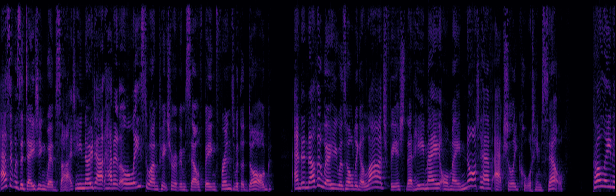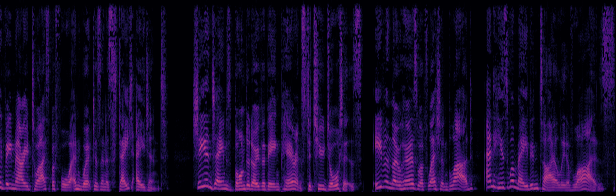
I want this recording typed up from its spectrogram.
As it was a dating website, he no doubt had at least one picture of himself being friends with a dog, and another where he was holding a large fish that he may or may not have actually caught himself. Colleen had been married twice before and worked as an estate agent. She and James bonded over being parents to two daughters, even though hers were flesh and blood and his were made entirely of lies.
